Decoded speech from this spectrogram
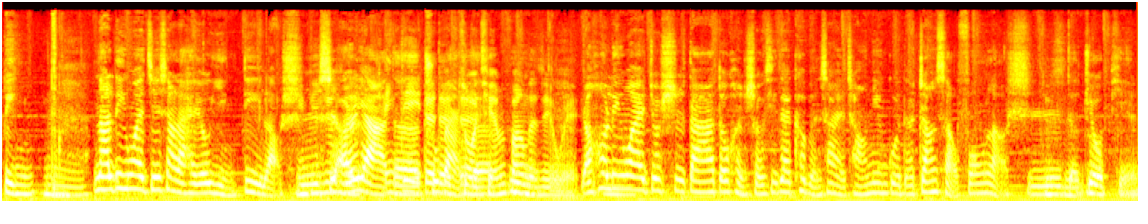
兵，嗯，那另外接下来还有影帝老师，是尔雅的出版左前方的这位，然后另外就是大家都很熟悉，在课本上也常念过的张晓峰老师的作品，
